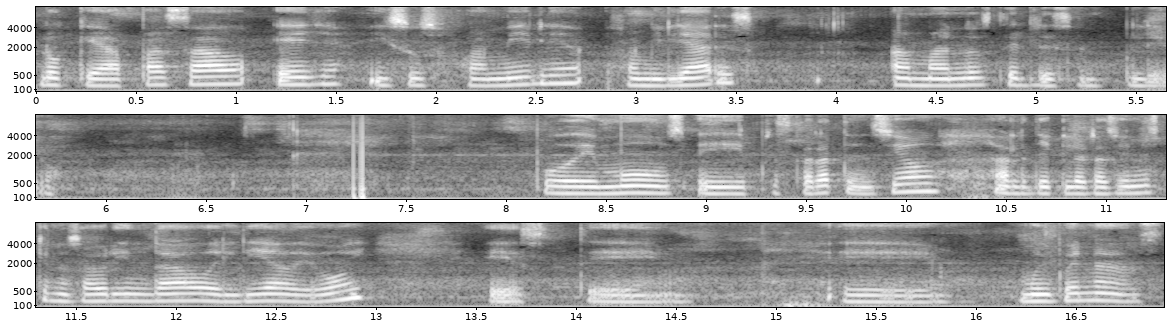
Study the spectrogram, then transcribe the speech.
lo que ha pasado ella y sus familia, familiares a manos del desempleo. Podemos eh, prestar atención a las declaraciones que nos ha brindado el día de hoy. Este, eh, muy buenas,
